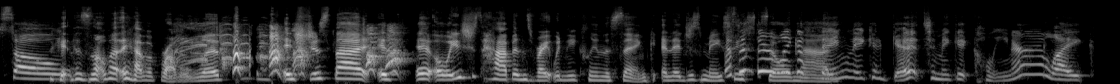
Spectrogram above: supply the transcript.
So Okay, that's not what I have a problem with. it's just that it it always just happens right when you clean the sink, and it just makes me. isn't me there so like mad. a thing they could get to make it cleaner? Like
